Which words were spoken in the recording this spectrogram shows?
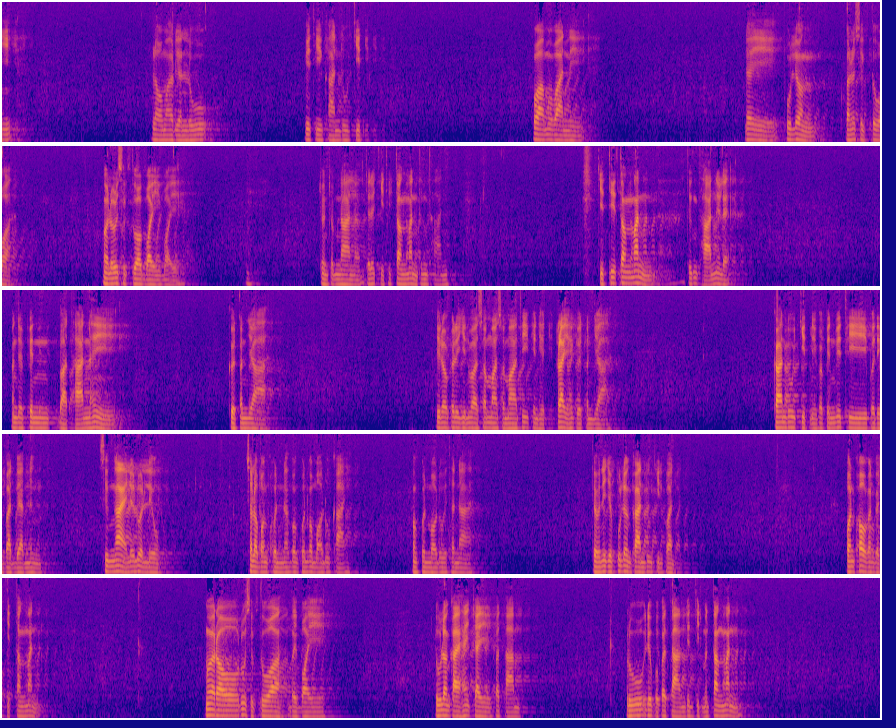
นี้ เรามาเรียนรู้ วิธีการดูจิตพราะว่าเมื่อวานนี้ ได้พูดเรื่องความรู้สึกตัว เมื่อเรารู้สึกตัวบ่อยๆ จนชำนาญแล้ว จะได้จิตที่ตั้งมั่นถึงฐาน จิตที่ตั้งมั่นถึงฐานนี่แหละ มันจะเป็นบาดฐานให้เกิดปัญญา ที่เราเคยได้ยินว่าสัมมาสมาธิเป็นเหตุใกล้ให้เกิดปัญญา การดูจิตนี่ก็เป็นวิธีปฏิบัติแบบหนึ่ง ซึ่งง่ายและรวดเร็ว สำหรับบางคนนะบางคนก็หมอดูกาย บางคนหมอดูเวทนา แต่วันนี้จะพูดเรื่องการดูจิตก่อนพอนเข้ากันกับจิตตั้งมั่น เมื่อเรารู้สึกตัวบ่อยๆ รู้ร่างกายให้ใจก็ตาม รู้เดี๋ยวก็ตามจนจิตมันตั้งมั่น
